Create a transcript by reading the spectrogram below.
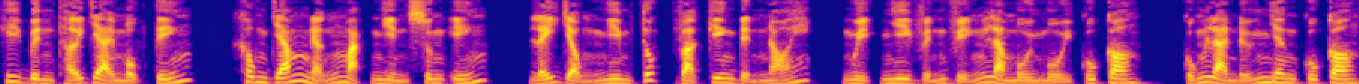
Hi Bình thở dài một tiếng, không dám ngẩng mặt nhìn Xuân Yến, lấy giọng nghiêm túc và kiên định nói, Nguyệt Nhi vĩnh viễn là mùi mùi của con, cũng là nữ nhân của con,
